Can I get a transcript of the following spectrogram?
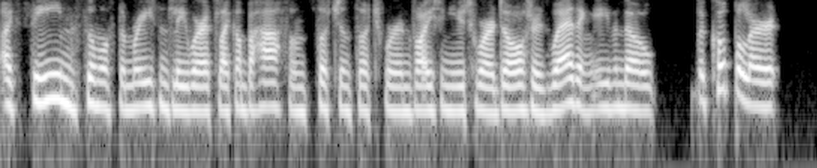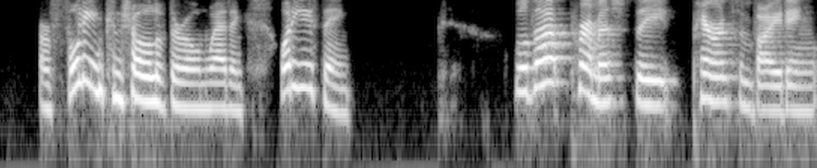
I've seen some of them recently where it's like on behalf of such and such we're inviting you to our daughter's wedding, even though the couple are are fully in control of their own wedding. What are you saying? Well, that premise, the parents inviting,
